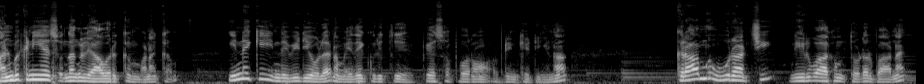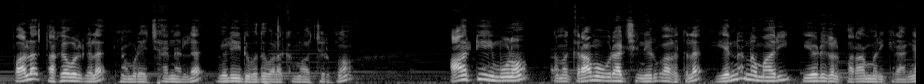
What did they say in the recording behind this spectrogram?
அன்புக்கினிய சொந்தங்கள் யாவருக்கும் வணக்கம். இன்றைக்கி இந்த வீடியோவில் நம்ம எதை குறித்து பேச போகிறோம் அப்படின்னு கேட்டிங்கன்னா கிராம ஊராட்சி நிர்வாகம் தொடர்பான பல தகவல்களை நம்முடைய சேனலில் வெளியிடுவது வழக்கமாக வச்சுருக்கோம். ஆர்டிஐ மூலம் நம்ம கிராம ஊராட்சி நிர்வாகத்தில் என்னென்ன மாதிரி ஏடுகள் பராமரிக்கிறாங்க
